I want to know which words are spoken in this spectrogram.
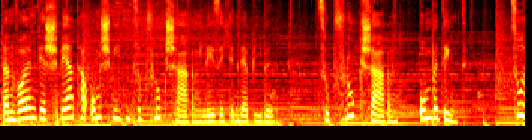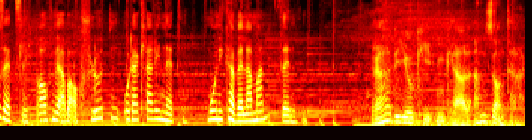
Dann wollen wir Schwerter umschmieden zu Pflugscharen, lese ich in der Bibel. Zu Pflugscharen, unbedingt. Zusätzlich brauchen wir aber auch Flöten oder Klarinetten. Monika Wellermann, Senden. Radio Kiepenkerl am Sonntag.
